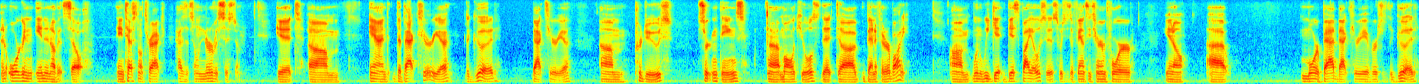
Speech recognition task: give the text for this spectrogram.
an organ in and of itself. The intestinal tract has its own nervous system. It um, and the bacteria, the good bacteria, um, produce certain things, uh, molecules that uh, benefit our body. Um, when we get dysbiosis, which is a fancy term for, you know, uh, more bad bacteria versus the good,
